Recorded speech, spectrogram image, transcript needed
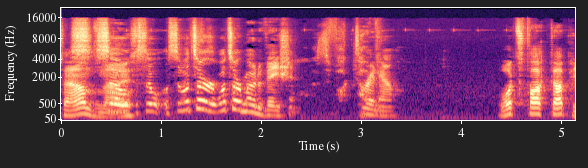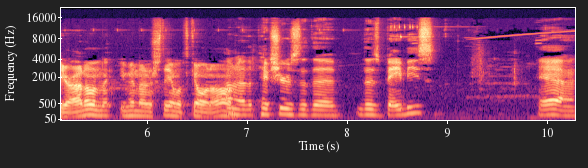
Sounds so, nice. So, so what's our what's our motivation It's fucked up. right now? What's fucked up here? I don't even understand what's going on. I don't on. know the pictures of the those babies. Yeah,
